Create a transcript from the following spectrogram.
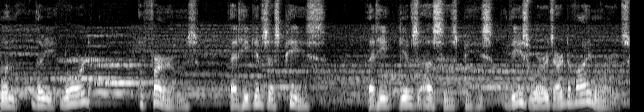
When the Lord affirms that he gives us peace, that he gives us his peace, these words are divine words,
